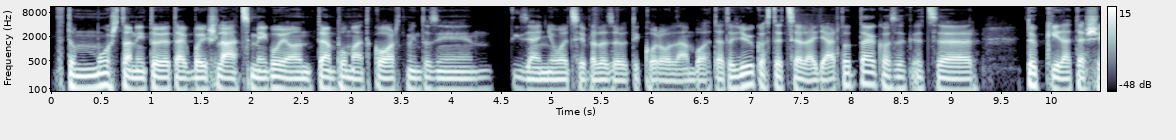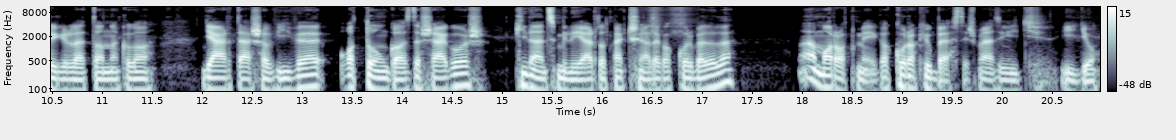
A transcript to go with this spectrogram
tehát a mostani Toyotákban is látsz még olyan tempomat kart, mint az én 18 évvel ezelőtti korollámban. Tehát, hogy ők azt egyszer legyártották, az egyszer tökéletességre lett annak a gyártása víve, atomgazdaságos, 9 milliárdot megcsináltak akkor belőle, Na, maradt még, akkor rakjuk be ezt is, mert ez így, így jó.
